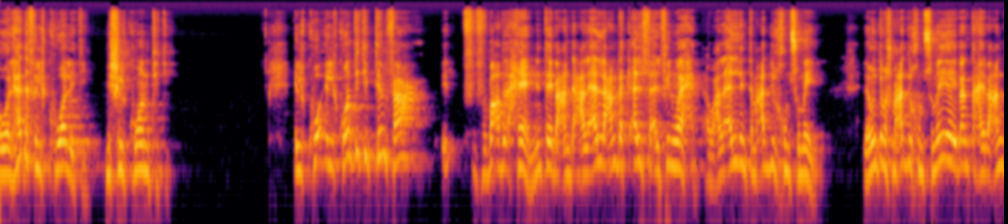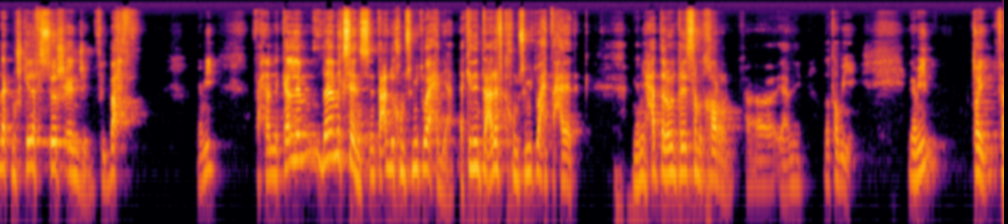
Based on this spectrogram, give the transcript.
هو الهدف الكواليتي مش الكوانتيتي الكو... الكوانتيتي بتنفع في بعض الأحيان إن أنت يبقى عند على الأقل عندك 1000 2000 واحد أو على الأقل أنت معدي ال 500 لو أنت مش معدي ال 500 يبقى أنت هيبقى عندك مشكلة في ال search engine في البحث. جميل؟ فاحنا بنتكلم ده make sense انت عندي 500 واحد يعني. أكيد أنت عرفت 500 واحد في حياتك. جميل حتى لو أنت لسه متخرج. يعني ده طبيعي. جميل؟ طيب ف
